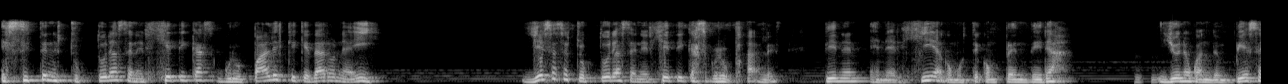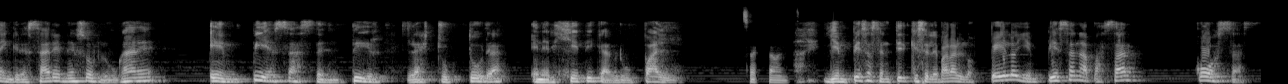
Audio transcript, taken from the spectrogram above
existen estructuras energéticas grupales que quedaron ahí. Y esas estructuras energéticas grupales tienen energía, como usted comprenderá. Y uno cuando empieza a ingresar en esos lugares, empieza a sentir la estructura energética grupal. Exactamente. Y empieza a sentir que se le paran los pelos y empiezan a pasar cosas.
